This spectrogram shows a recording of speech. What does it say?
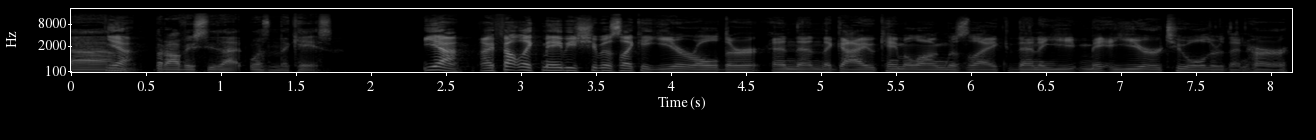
Um, Yeah. But obviously, that wasn't the case. Yeah, I felt like maybe she was like a year older, and then the guy who came along was like then a, ye- a year or two older than her.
